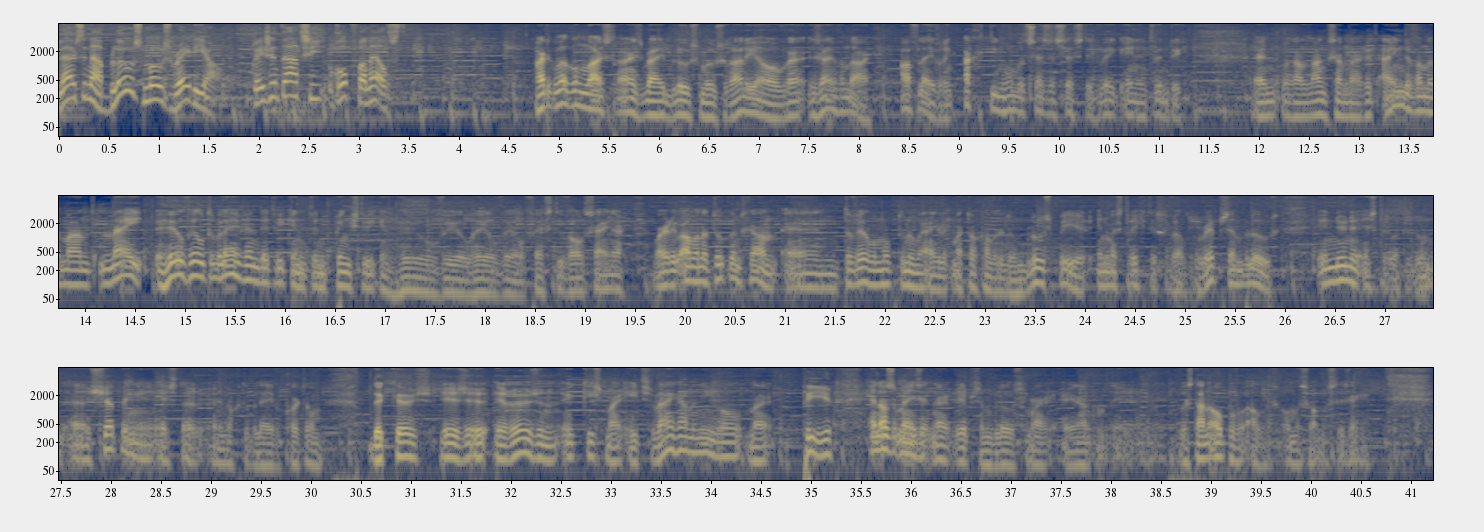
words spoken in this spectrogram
luistert naar Bluesmoose Radio. Presentatie Rob van Elst. Hartelijk welkom luisteraars bij Bluesmoose Radio. We zijn vandaag aflevering 1866, week 21. En we gaan langzaam naar het einde van de maand mei. Heel veel te beleven dit weekend, in Pinkstweekend. Heel veel, heel veel festivals zijn er waar u allemaal naartoe kunt gaan. En te veel om op te noemen eigenlijk, maar toch gaan we het doen. Bluespier, in Maastricht is er wel Rips and Blues. In Nune is er wat te doen. Uh, is er uh, nog te beleven, kortom. De keus is uh, reuzen, kies maar iets. Wij gaan in ieder geval naar Pier. En als het mee zit, naar Rips and Blues. Maar we staan open voor alles, om het zo maar te zeggen.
